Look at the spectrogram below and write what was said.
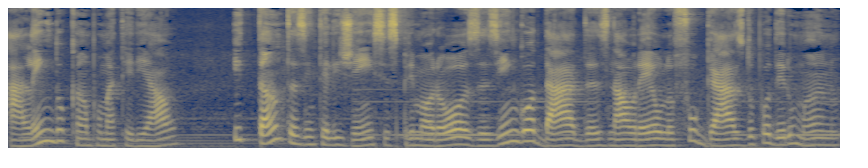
além do campo material, e tantas inteligências primorosas e engodadas na auréola fugaz do poder humano,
